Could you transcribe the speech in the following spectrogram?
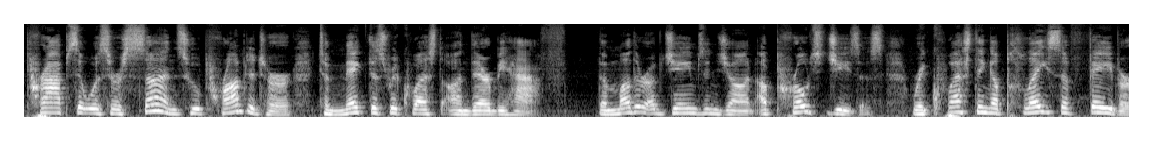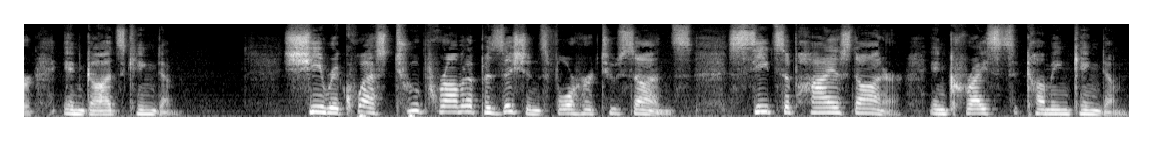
Perhaps it was her sons who prompted her to make this request on their behalf. The mother of James and John approached Jesus, requesting a place of favor in God's kingdom. She requests two prominent positions for her two sons, seats of highest honor in Christ's coming kingdom.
